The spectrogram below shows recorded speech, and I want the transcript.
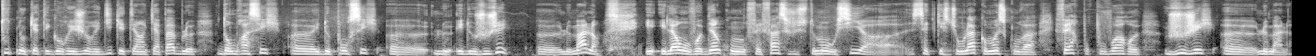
toutes nos catégories juridiques étaient incapables d'embrasser euh, et de penser et de juger euh, le mal. Et, là, on voit bien qu'on fait face justement aussi à cette question-là, comment est-ce qu'on va faire pour pouvoir euh, juger euh, le mal.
